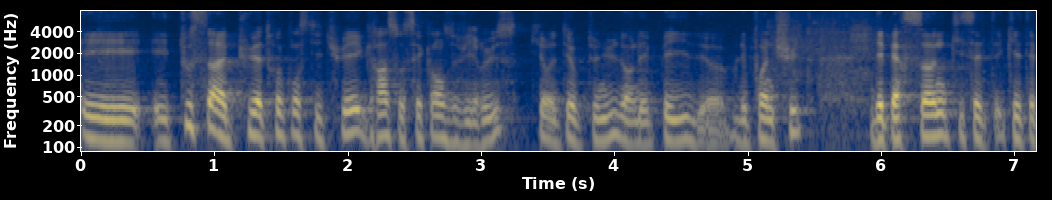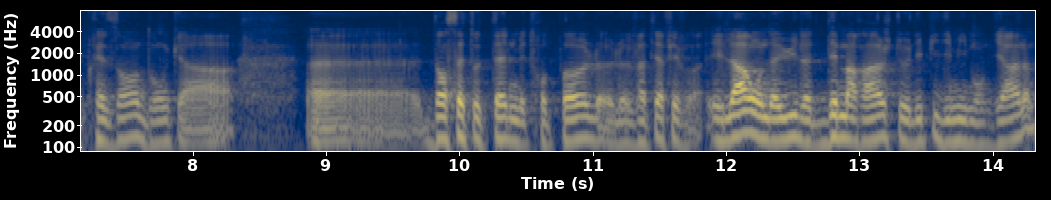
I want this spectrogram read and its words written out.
et, tout ça a pu être constitué grâce aux séquences de virus qui ont été obtenues dans les pays, les points de chute des personnes qui, étaient présentes donc à, euh, dans cet hôtel métropole le 21 février. Et là, on a eu le démarrage de l'épidémie mondiale,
